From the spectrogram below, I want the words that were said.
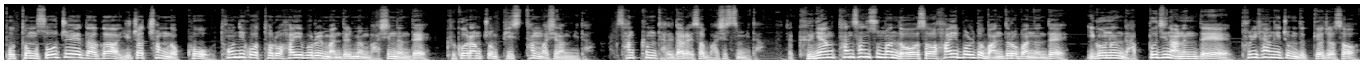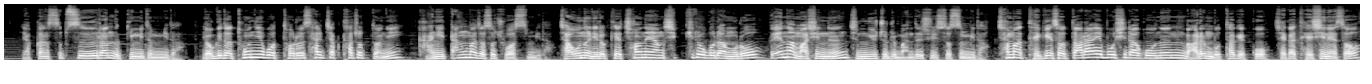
보통 소주에다가 유자청 넣고 토닉워터로 하이볼을 만들면 맛있는데 그거랑 좀 비슷한 맛이 납니다. 상큼 달달해서 맛있습니다. 자, 그냥 탄산수만 넣어서 하이볼도 만들어 봤는데 이거는 나쁘진 않은데 풀향이 좀 느껴져서 약간 씁쓸한 느낌이 듭니다. 여기다 토닉 워터를 살짝 타줬더니 간이 딱 맞아서 좋았습니다. 자 오늘 이렇게 천혜향 10kg으로 꽤나 맛있는 증류주를 만들 수 있었습니다. 차마 댁에서 따라해보시라고는 말은 못하겠고 제가 대신해서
